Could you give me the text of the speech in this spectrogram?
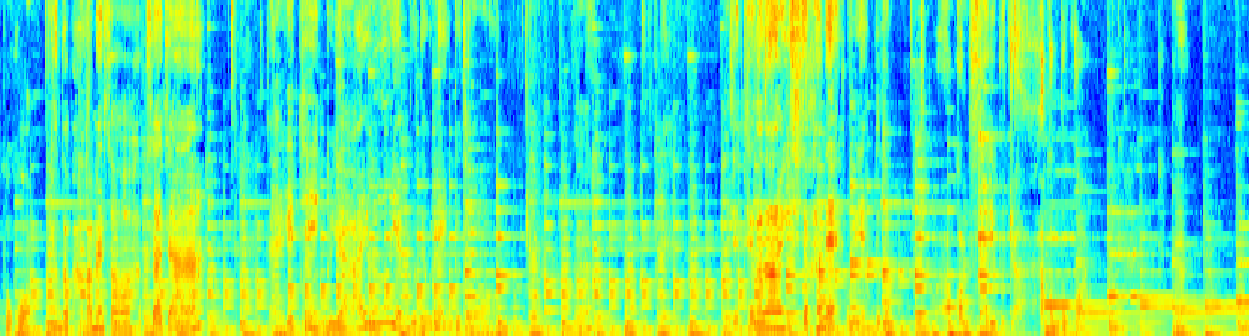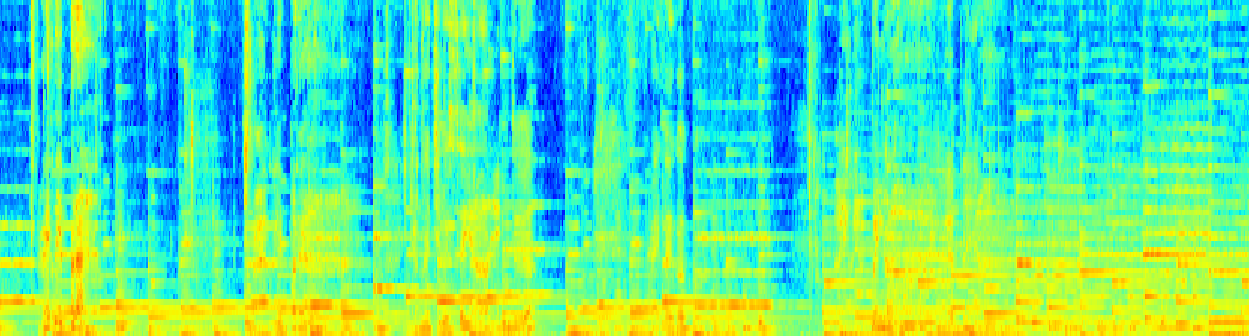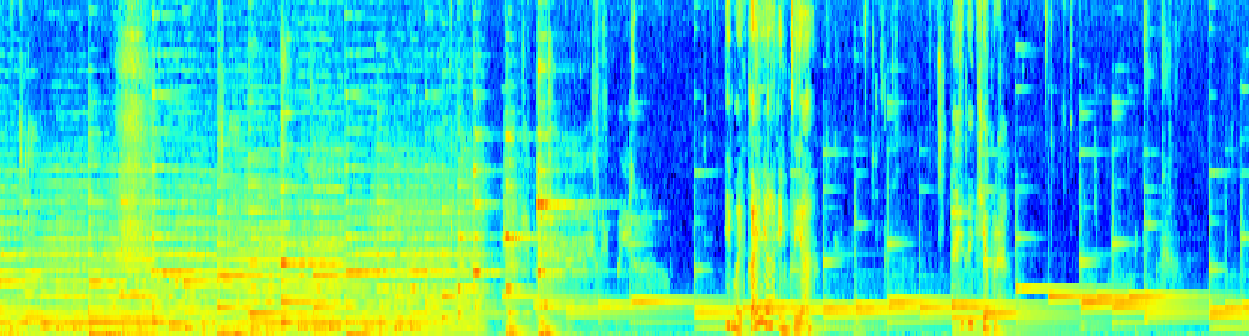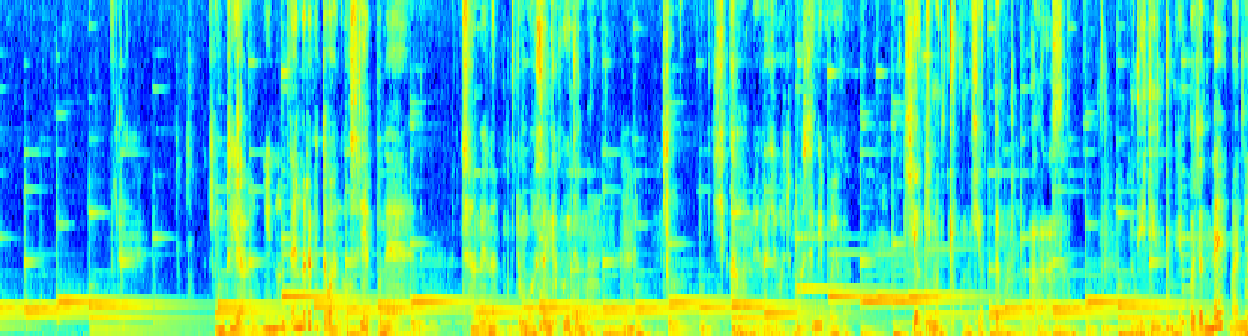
보고 생각 봐가면서 합사하자. 알겠지 앵두야? 아이고 예쁘네 우리 앵두도. 어? 이제 태가 나기 시작하네 우리 앵두도. 조금 살이 조금 붙고. 응? 아이고 예뻐라. 아이고 예뻐라 치고 있어요 앵두 아이고 아이고 아이고 예뻐요 아이고 예뻐요 이 뭘까요, 앵두야? 아이고 귀여워라. 앵두야, 니눈 땡그랗게 뜨고 하는 거 어서 예쁘네. 처음에는 좀 못생겨 보이더만, 응? 시커매가지고 좀 못생겨 보이고 귀엽기만 조금 귀엽더만, 아가라서. 근데 이제는 좀 예뻐졌네, 많이.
